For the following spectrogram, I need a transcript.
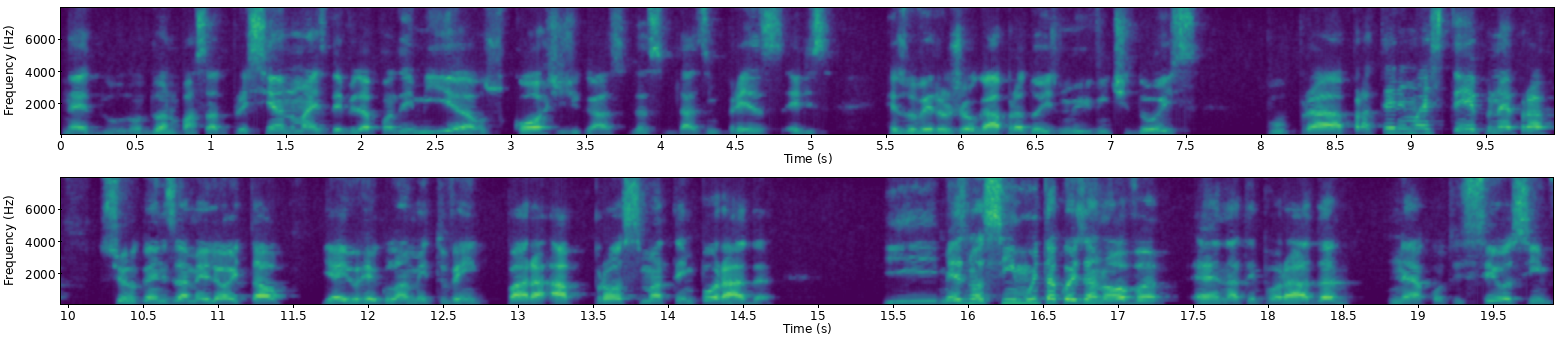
né, do, do ano passado para esse ano, mas devido à pandemia, aos cortes de gastos das, das empresas, eles resolveram jogar para 2022 para terem mais tempo, né, para se organizar melhor e tal e aí o regulamento vem para a próxima temporada. E mesmo assim, muita coisa nova é, na temporada, né? Aconteceu assim,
